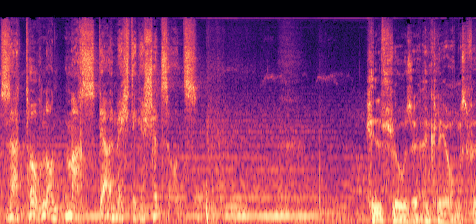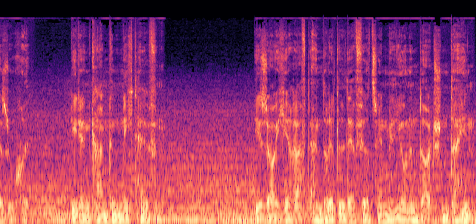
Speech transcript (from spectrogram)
Saturn und Mars. Der Allmächtige schütze uns. Hilflose Erklärungsversuche, die den Kranken nicht helfen. Die Seuche rafft ein Drittel der 14 Millionen Deutschen dahin.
